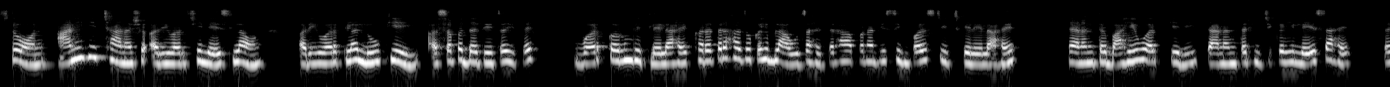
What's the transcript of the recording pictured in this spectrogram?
स्टोन आणि ही छान अशी अरिवर्कची लेस लावून अरिवर्कला लुक येईल अशा पद्धतीचं इथे वर्क करून घेतलेला आहे. खरं तर हा जो काही ब्लाऊज आहे तर हा आपण आधी सिंपल स्टिच केलेला आहे. त्यानंतर बाही वर्क केली. त्यानंतर ही जी काही लेस आहे तर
